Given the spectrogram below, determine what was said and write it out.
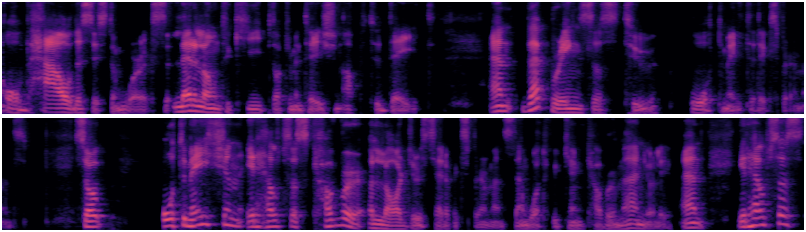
of how the system works, let alone to keep documentation up to date. And that brings us to automated experiments. So automation, it helps us cover a larger set of experiments than what we can cover manually. And it helps us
